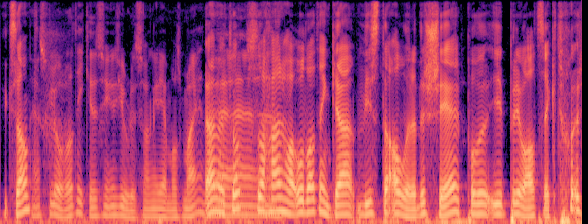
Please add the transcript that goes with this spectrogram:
Ikke sant? Jeg skulle love at ikke det synges julesanger hjemme hos meg. Ja, her har, og da tenker jeg, hvis det allerede skjer på det, i privat sektor,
